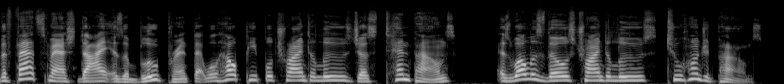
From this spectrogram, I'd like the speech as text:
The Fat Smash diet is a blueprint that will help people trying to lose just 10 pounds, as well as those trying to lose 200 pounds.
